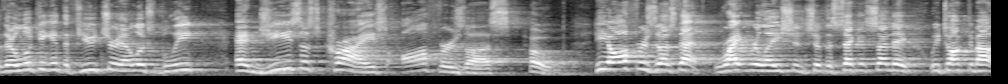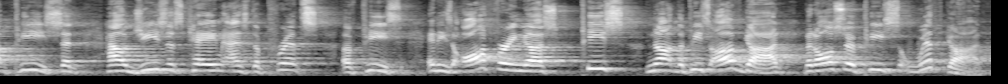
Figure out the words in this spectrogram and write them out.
They're looking at the future and it looks bleak and Jesus Christ offers us hope. He offers us that right relationship. The second Sunday, we talked about peace and how Jesus came as the Prince of Peace. And He's offering us peace, not the peace of God, but also peace with God.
